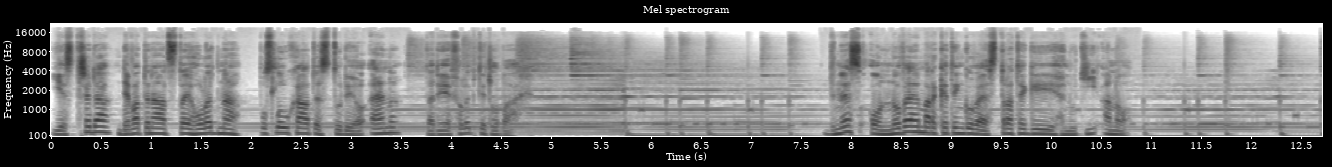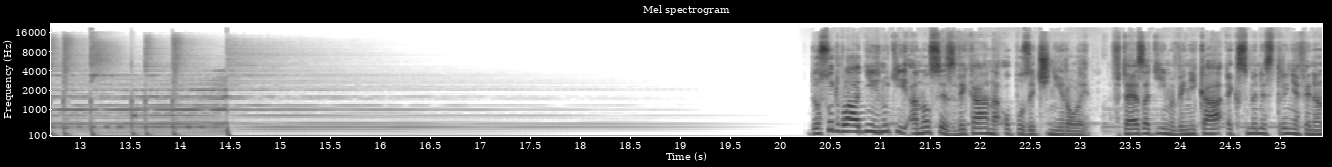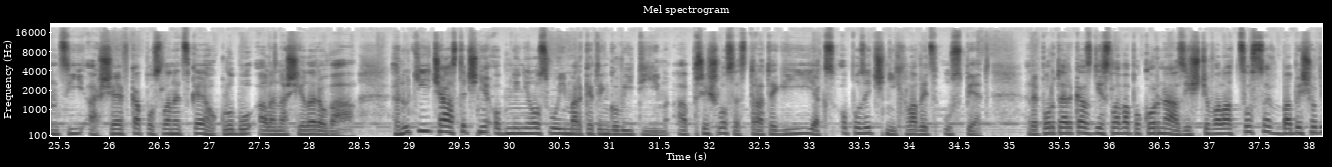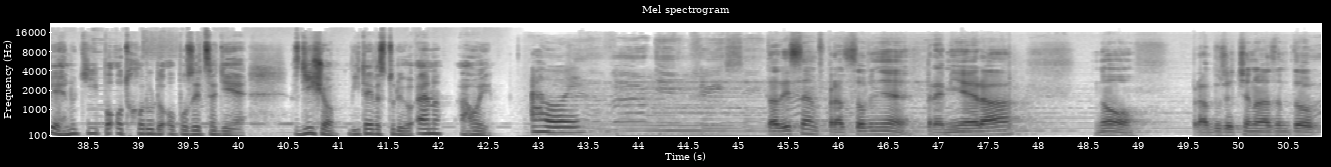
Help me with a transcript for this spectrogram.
Je středa 19. ledna, posloucháte Studio N, tady je Filip Titlbach. Dnes o nové marketingové strategii hnutí ANO. Dosud vládní hnutí ANO si zvyká na opoziční roli. V té zatím vyniká exministrině financí a šéfka poslaneckého klubu Alena Šilerová. Hnutí částečně obměnilo svůj marketingový tým a přišlo se strategií, jak z opozičních lavic uspět. Reportérka Zdislava Pokorná zjišťovala, co se v Babišově hnutí po odchodu do opozice děje. Zdíšo, vítej ve studiu N, ahoj. Ahoj. Tady jsem v pracovně premiéra. No, Pravdu řečeno, já jsem to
